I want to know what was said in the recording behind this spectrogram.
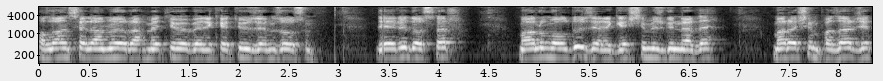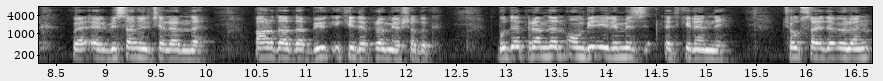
Allah'ın selamı, rahmeti ve bereketi üzerinize olsun. Değerli dostlar, malum olduğu üzere geçtiğimiz günlerde Maraş'ın Pazarcık ve Elbisan ilçelerinde ard arda büyük iki deprem yaşadık. Bu depremden 11 ilimiz etkilendi. Çok sayıda ölen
